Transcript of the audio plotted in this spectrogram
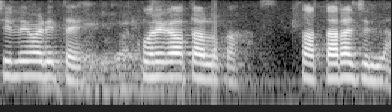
चिलेवाडीत आहे. कोरेगाव तालुका सातारा जिल्हा.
